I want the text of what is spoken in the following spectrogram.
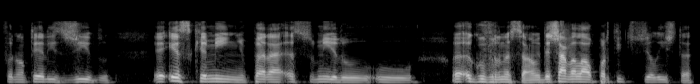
foi não ter exigido esse caminho para assumir o, o, a governação e deixava lá o Partido Socialista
